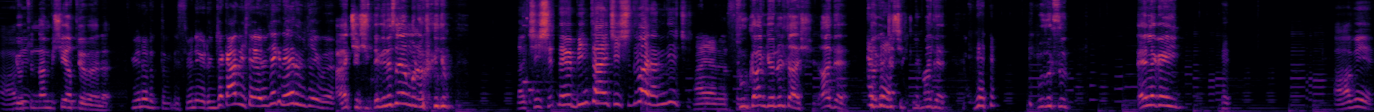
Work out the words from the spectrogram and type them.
abi. Götünden bir şey atıyor böyle. İsmini unuttum. İsmini örümcek abi işte örümcek ne örümceği bu? Ha çeşitlerini say amına koyayım. Lan çeşitleri bin tane çeşit var lan niye çeşit? Hay anasını. Tuğkan Gönültaş. Hadi. Takınca çıkayım hadi. Bulursun. Elle kayın. Abi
